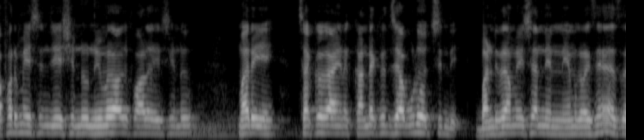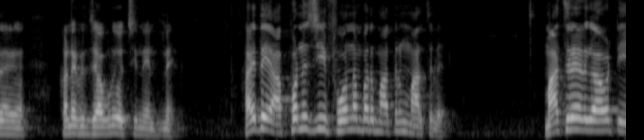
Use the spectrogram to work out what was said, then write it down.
అఫర్మేషన్ చేసిండు న్యూమరాలజీ ఫాలో చేసిండు మరి చక్కగా ఆయన కండక్టర్ జాబ్ కూడా వచ్చింది. బండి రమేష్ అని నేను నియమకలిసి కండక్టర్ జాబ్ కూడా వచ్చింది వెంటనే. అయితే అప్పటి నుంచి ఈ ఫోన్ నెంబర్ మాత్రం మార్చలే. మార్చలేడు కాబట్టి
